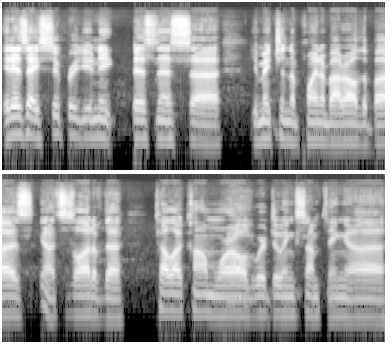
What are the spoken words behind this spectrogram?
it is a super unique business. Uh, you mentioned the point about all the buzz. You know, it's a lot of the telecom world. Right. We're doing something. Uh,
